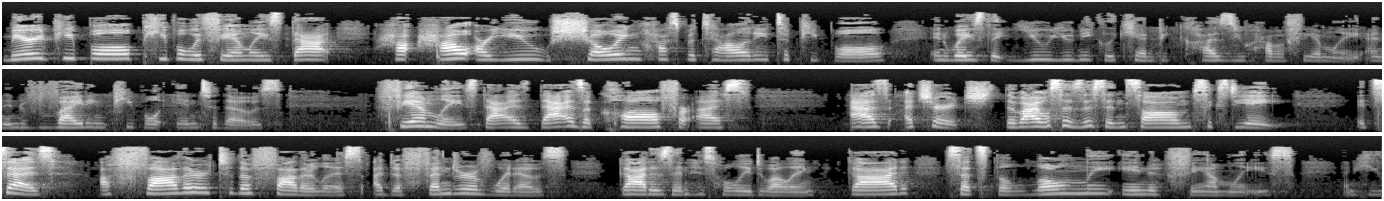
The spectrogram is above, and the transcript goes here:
married people, people with families? That how, how are you showing hospitality to people in ways that you uniquely can because you have a family and inviting people into those families? That is, that is a call for us as a church. The Bible says this in Psalm 68. It says, A father to the fatherless, a defender of widows. God is in his holy dwelling. God sets the lonely in families, and he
